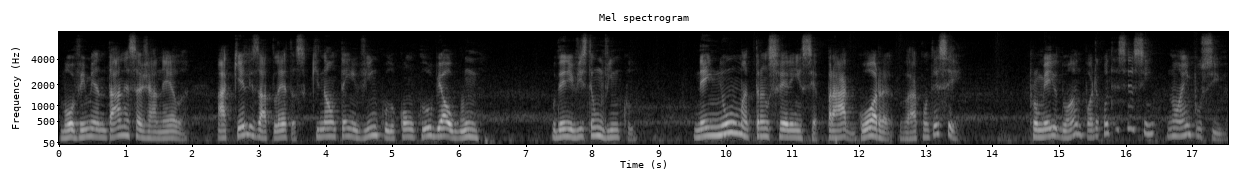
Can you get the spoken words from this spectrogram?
movimentar nessa janela aqueles atletas que não têm vínculo com clube algum. O Denivis tem um vínculo nenhuma transferência para agora vai acontecer. Para o meio do ano pode acontecer sim, não é impossível.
